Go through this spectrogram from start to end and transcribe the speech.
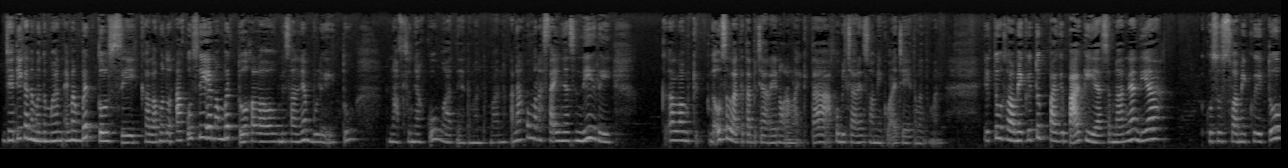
jadi kan teman-teman emang betul sih. Kalau menurut aku sih emang betul kalau misalnya bule itu nafsunya kuat ya teman-teman. Karena aku merasainnya sendiri. Kalau nggak usah lah kita bicarain orang lain kita aku bicarain suamiku aja ya teman-teman. Itu suamiku itu pagi-pagi ya sebenarnya dia khusus suamiku itu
